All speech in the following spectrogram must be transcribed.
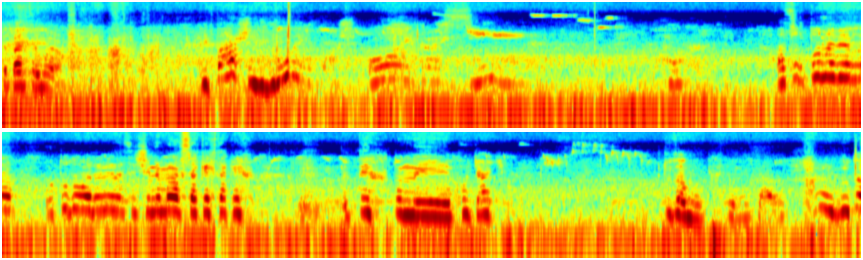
Тепер це моя. І перший, і другий етаж. Ой, красиво. Фух. А це то, мабуть, отуди ви дивилися, чи нема всяких таких е, тих, хто не хочуть тут бути. Ну, ну, то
